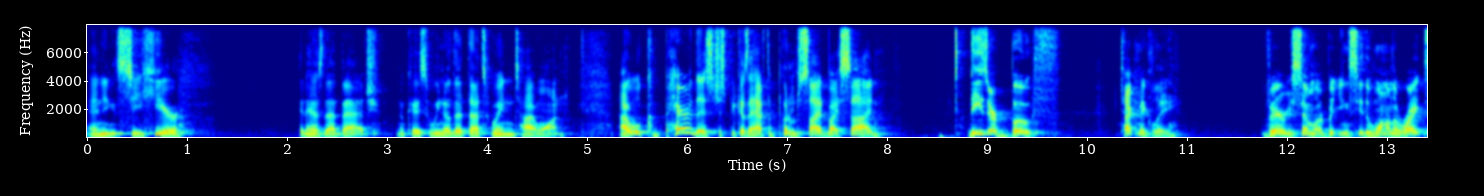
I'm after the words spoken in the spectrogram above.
And you can see here, it has that badge. Okay, so we know that that's made in Taiwan. I will compare this just because I have to put them side by side. These are both technically very similar, but you can see the one on the right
